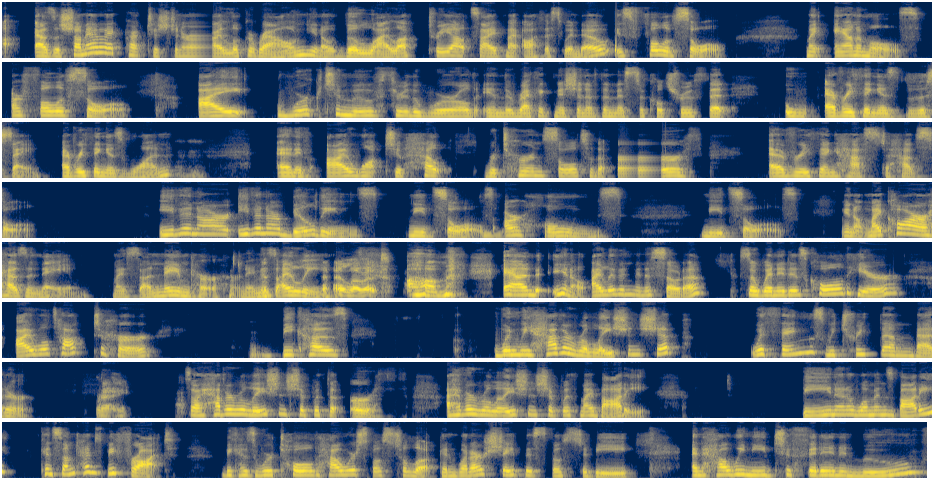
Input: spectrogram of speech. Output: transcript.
uh, as a shamanic practitioner, I look around, you know, the lilac tree outside my office window is full of soul. My animals are full of soul. I work to move through the world in the recognition of the mystical truth that everything is the same, everything is one. Mm-hmm. And if I want to help return soul to the earth, everything has to have soul even our even our buildings need souls mm. our homes need souls you know my car has a name. My son named her. Her name is eileen. I love it. Um and you know i live in minnesota. So when it is cold here i will talk to her because when we have a relationship with things we treat them better. Right. So I have a relationship with the earth. I have a relationship with my body. Being in a woman's body can sometimes be fraught because we're told how we're supposed to look and what our shape is supposed to be and how we need to fit in and move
